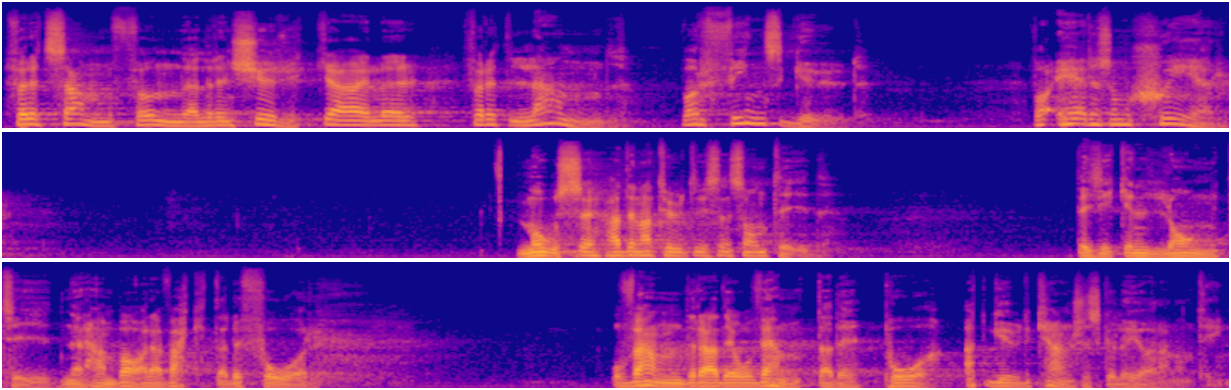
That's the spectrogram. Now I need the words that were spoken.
för ett samfund eller en kyrka eller för ett land. Var finns Gud? Vad är det som sker? Mose hade naturligtvis en sån tid. Det gick en lång tid när han bara vaktade får och vandrade och väntade på att Gud kanske skulle göra någonting.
